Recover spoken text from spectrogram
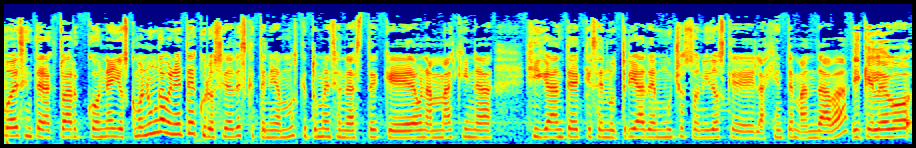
puedes interactuar con ellos. Como en un gabinete de curiosidades que teníamos, que tú mencionaste que era una máquina gigante que se nutría de muchos sonidos que la gente mandaba. Y que luego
